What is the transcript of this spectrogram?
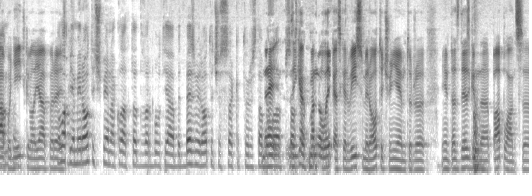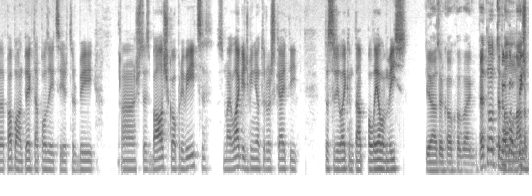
Ah, Puņīt, ka vēl jā, Nu, pareizi. labi, ja Mirotičs pienāk klāt, tad varbūt jā, bet bez Mirotiča es saku, ka tur ir kā, man vēl liekas, ka ar visu Mirotiču viņiem tur uh, viņiem tāds diezgan uh, paplāns, uh, paplāns piektā pozīcija. ir. Tur bija uh, šis Balško privīce, Smailagiņš, gan jau tur var skaitīt. Tas arī laikam tā pa lielam viss. Jā, tur kaut ko vajag. Bet, nu, ko man, manuprāt,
